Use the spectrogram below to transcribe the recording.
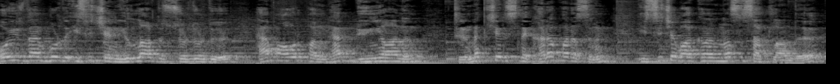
O yüzden burada İsviçre'nin yıllardır sürdürdüğü hem Avrupa'nın hem dünyanın tırnak içerisinde kara parasının İsviçre bankalarının nasıl saklandığı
